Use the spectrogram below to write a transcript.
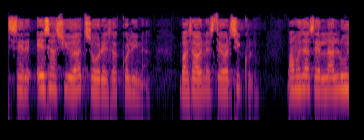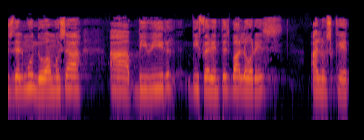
ser esa ciudad sobre esa colina basado en este versículo. Vamos a ser la luz del mundo, vamos a, vivir diferentes valores a los que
